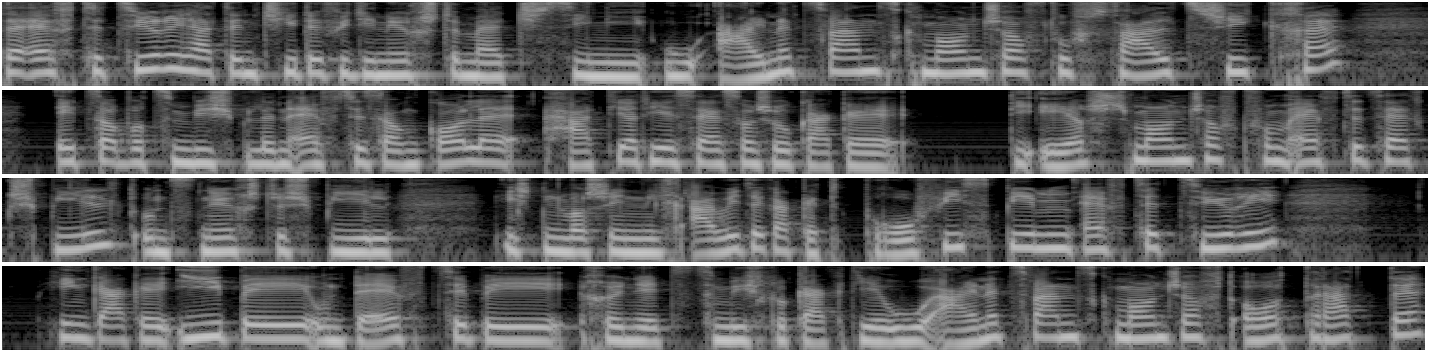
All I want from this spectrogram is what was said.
Der FC Zürich hat entschieden, für die nächsten Match seine U21-Mannschaft aufs Feld zu schicken. Jetzt aber zum Beispiel ein FC St. Gallen hat ja diese Saison schon gegen die erste Mannschaft vom FCZ gespielt und das nächste Spiel ist dann wahrscheinlich auch wieder gegen die Profis beim FC Zürich. Hingegen IB und der FCB können jetzt zum Beispiel gegen die U21-Mannschaft antreten.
